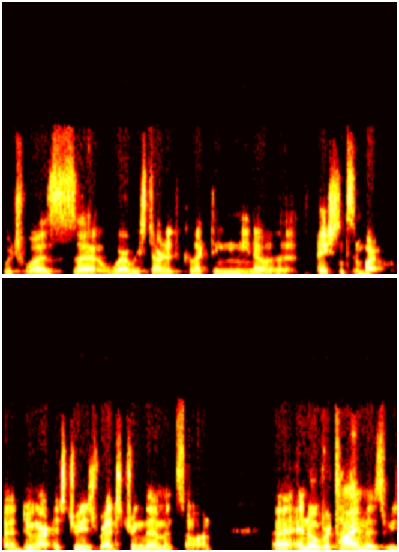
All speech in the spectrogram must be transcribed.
which was uh, where we started collecting, you know, patients and what, uh, doing our histories, registering them, and so on. Uh, and over time, as we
